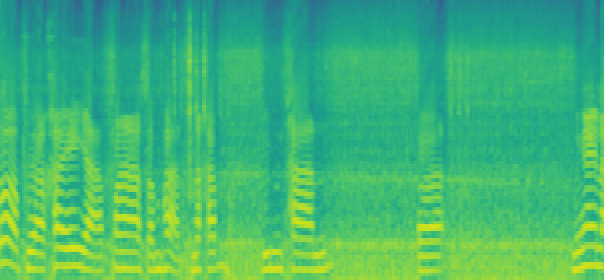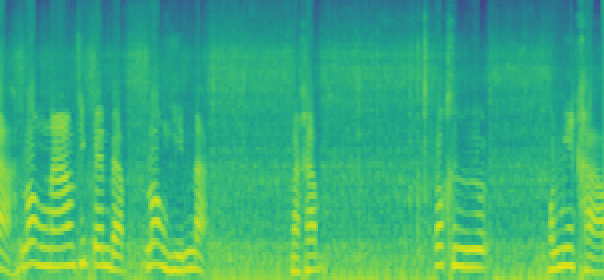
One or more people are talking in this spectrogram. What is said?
ก็เผื่อใครอยากมาสัมผัสนะครับริมทานเอ่อยังไงล่ะร่องน้ำที่เป็นแบบร่องหินน่ะนะครับ ก็คือมันมีข่าว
